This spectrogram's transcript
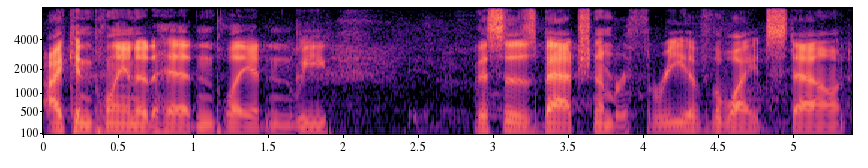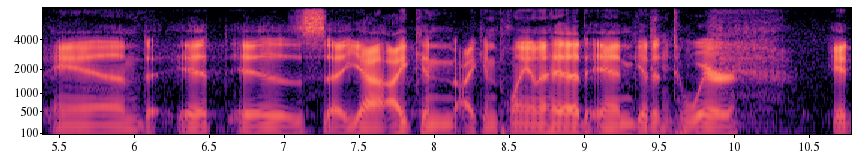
I can plan it ahead and play it. And we, this is batch number three of the white stout, and it is uh, yeah, I can I can plan ahead and get it to where. It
